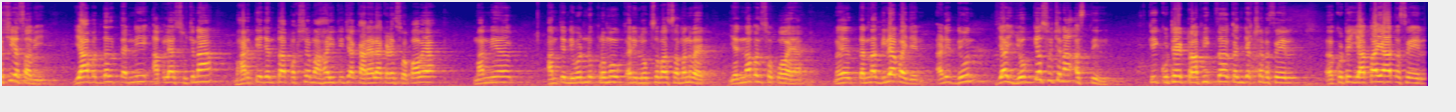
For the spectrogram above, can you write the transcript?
कशी असावी याबद्दल त्यांनी आपल्या सूचना भारतीय जनता पक्ष महायुतीच्या कार्यालयाकडे सोपाव्या. माननीय आमचे निवडणूक प्रमुख आणि लोकसभा समन्वयक यांना पण सोपवाया म्हणजे त्यांना दिल्या पाहिजे. आणि देऊन ज्या योग्य सूचना असतील की कुठे ट्रॅफिकचं कंजक्शन असेल कुठे यातायात असेल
